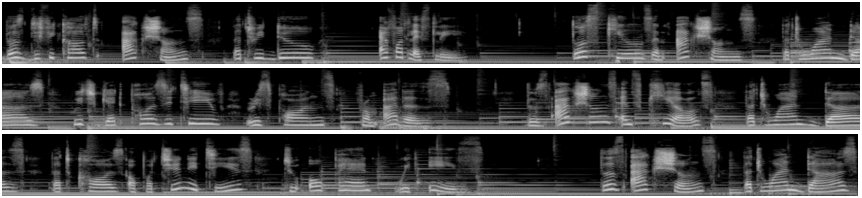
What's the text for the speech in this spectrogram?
Those difficult actions that we do effortlessly. Those skills and actions that one does which get positive response from others. Those actions and skills that one does that cause opportunities to open with ease those actions that one does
